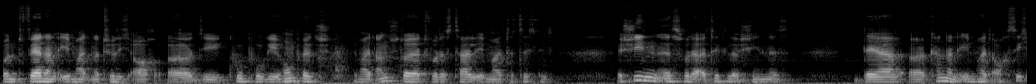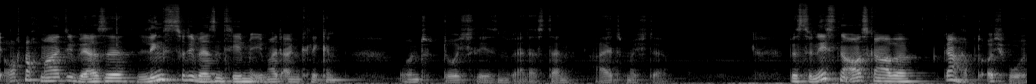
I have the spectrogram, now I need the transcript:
Und wer dann eben halt natürlich auch äh, die QPOG Homepage eben halt ansteuert, wo das Teil eben halt tatsächlich erschienen ist, wo der Artikel erschienen ist, der äh, kann dann eben halt auch sich auch nochmal diverse Links zu diversen Themen eben halt anklicken und durchlesen, wer das dann halt möchte. Bis zur nächsten Ausgabe, gehabt euch wohl.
